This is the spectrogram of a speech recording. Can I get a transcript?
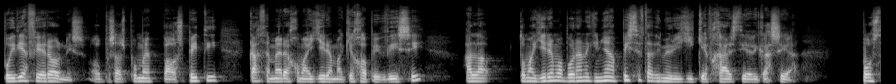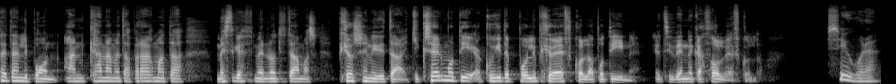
που ήδη αφιερώνεις. Όπως, ας πούμε, πάω σπίτι, κάθε μέρα έχω μαγείρεμα και έχω επιβδίσει, αλλά το μαγείρεμα μπορεί να είναι και μια απίστευτα δημιουργική και ευχάριστη διαδικασία. Πώς θα ήταν λοιπόν αν κάναμε τα πράγματα μες στην καθημερινότητά μας πιο συνειδητά; Και ξέρουμε ότι ακούγεται πολύ πιο εύκολο από ότι είναι. Έτσι, δεν είναι καθόλου εύκολο. Σίγουρα.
